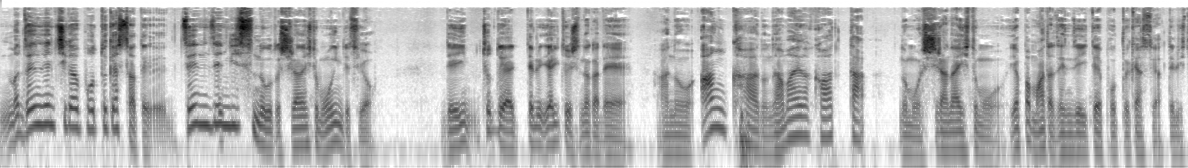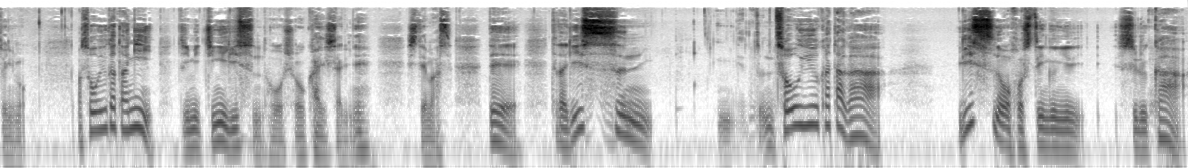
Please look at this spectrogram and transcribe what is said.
まあ、全然違うポッドキャスターって、全然 LISTEN のこと知らない人も多いんですよ。で、ちょっとやってる、やりとりしてる中で、あの、アンカーの名前が変わったのも知らない人も、やっぱまだ全然いて、ポッドキャストやってる人にも。まそういう方に地道に LISTEN の方を紹介したりね、してます。で、ただ LISTEN、そういう方が、 LISTEN をホスティングにするか、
